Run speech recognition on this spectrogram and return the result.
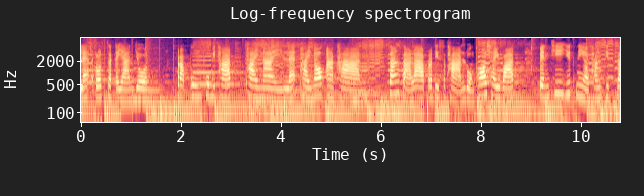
และรถจักรยานยนต์ ปรับปรุงภูมิทัศน์ ภายในและภายนอกอาคาร สร้างศาลาประดิษฐานหลวงพ่อชัยวัดเป็นที่ยึดเหนี่ยวทางจิตใจ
